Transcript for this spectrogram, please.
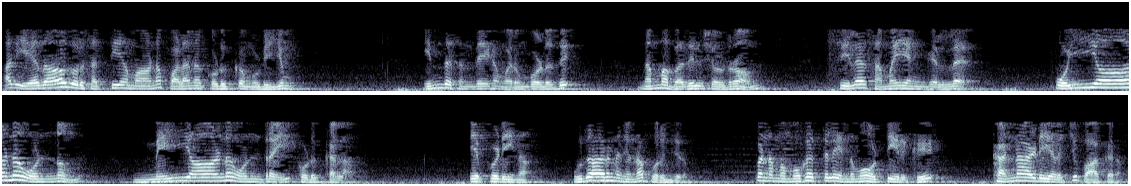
அது ஏதாவது ஒரு சத்தியமான பலனை கொடுக்க முடியும். இந்த சந்தேகம் வரும் பொழுது நம்ம பதில் சொல்றோம் சில சமயங்கள்ல பொய்யான ஒன்னும் மெய்யான ஒன்றை கொடுக்கலாம். எப்படின்னா உதாரணம் சொன்னா புரிஞ்சிடும் இப்ப நம்ம முகத்துல என்னமோ ஒட்டி இருக்கு கண்ணாடிய வச்சு பாக்கிறோம்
